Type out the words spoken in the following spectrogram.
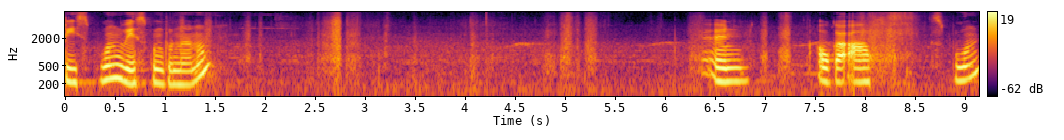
టీ స్పూన్ వేసుకుంటున్నాను. అండ్ ఒక హాఫ్ స్పూన్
